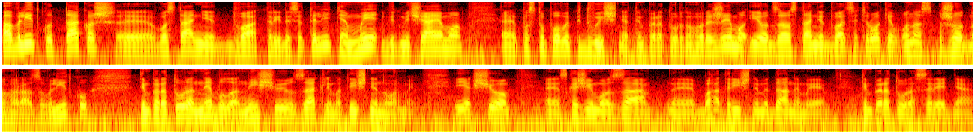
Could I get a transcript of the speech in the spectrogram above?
А влітку також е, в останні 2-3 десятиліття ми відмічаємо е, поступове підвищення температурного режиму. І от за останні 20 років у нас жодного разу влітку температура не була нижчою за кліматичні норми. І якщо, е, скажімо, за багаторічними даними температура середня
